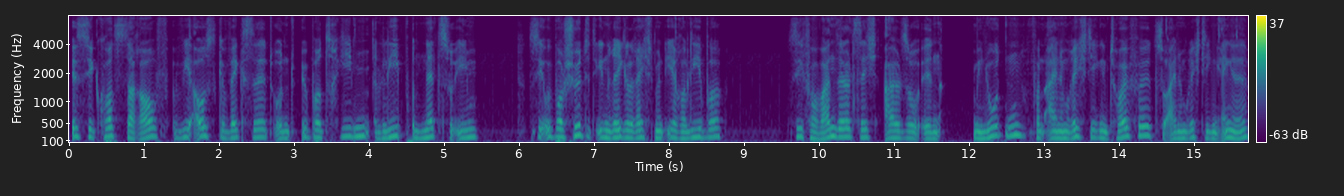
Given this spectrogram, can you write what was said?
ist sie kurz darauf wie ausgewechselt und übertrieben lieb und nett zu ihm. Sie überschüttet ihn regelrecht mit ihrer Liebe. Sie verwandelt sich also in Minuten von einem richtigen Teufel zu einem richtigen Engel.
